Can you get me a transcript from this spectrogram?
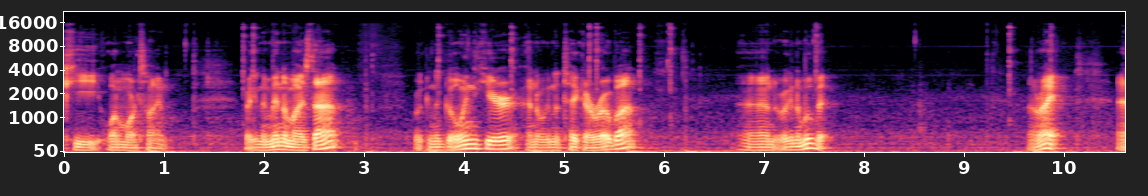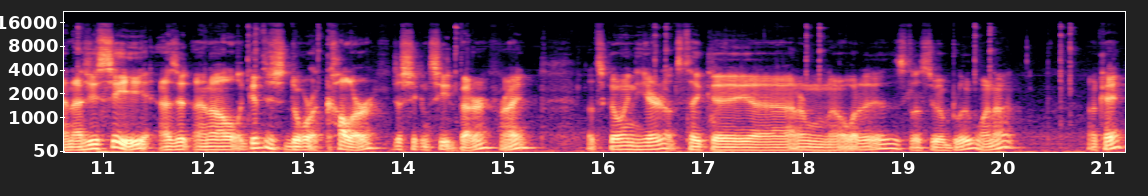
key one more time. We're going to minimize that. We're going to go in here and we're going to take our robot and we're going to move it. All right. And as you see, as it, and I'll give this door a color just so you can see it better, right? Let's go in here. Let's take a, uh, I don't know what it is. Let's do a blue. Why not? Okay.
